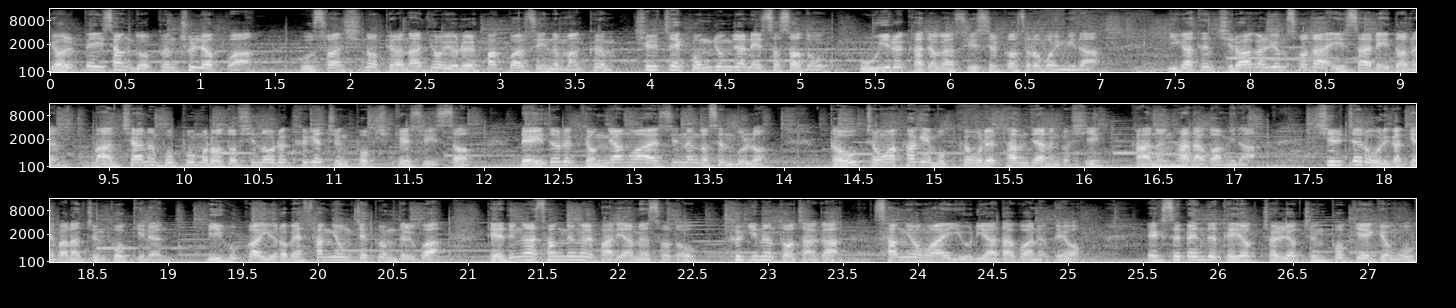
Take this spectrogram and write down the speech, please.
10배 이상 높은 출력과 우수한 신호 변환 효율을 확보할 수 있는 만큼 실제 공중전에 있어서도 우위를 가져갈 수 있을 것으로 보입니다. 이 같은 질화갈륨 소자 A사 레이더는 많지 않은 부품으로도 신호를 크게 증폭시킬 수 있어 레이더를 경량화할 수 있는 것은 물론 더욱 정확하게 목표물을 탐지하는 것이 가능하다고 합니다. 실제로 우리가 개발한 증폭기는 미국과 유럽의 상용 제품들과 대등한 성능을 발휘하면서도 크기는 더 작아 상용화에 유리하다고 하는데요. X밴드 대역 전력 증폭기의 경우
